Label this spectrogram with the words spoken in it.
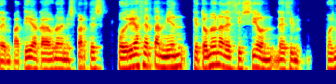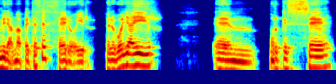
empatía a cada una de mis partes, podría hacer también que tome una decisión de decir, pues mira, me apetece cero ir, pero voy a ir em, porque sé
